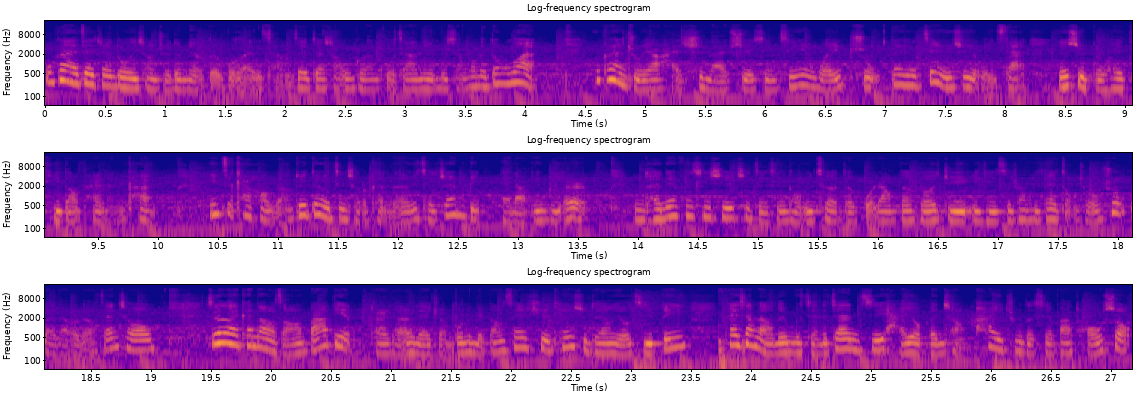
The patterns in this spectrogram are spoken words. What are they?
乌克兰在战斗力上绝对没有德国来的强，再加上乌克兰国家内部相关的动乱，乌克兰主要还是来学习经验为主。但是鉴于是友谊赛，也许不会踢到太难看。因此看好两队都有进球的可能，预测占比来到一比二。我们团队分析师赤井心同预测德国让分和局，以及四场比赛总球数来到二到三球。接下来看到早上八点，二台二台转播的美邦赛事，天使对上游骑兵。看一下两队目前的战绩，还有本场派出的先发投手。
